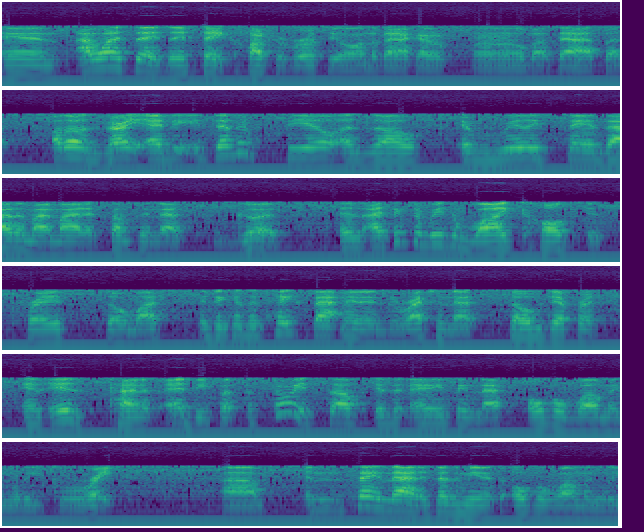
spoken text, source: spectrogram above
and I want to say they say controversial on the back. I don't, I don't know about that, but although it's very edgy, it doesn't feel as though it really stands out in my mind as something that's good. And I think the reason why Cult is praised so much is because it takes Batman in a direction that's so different and is kind of edgy, but the story itself isn't anything that's overwhelmingly great. Um, and saying that, it doesn't mean it's overwhelmingly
